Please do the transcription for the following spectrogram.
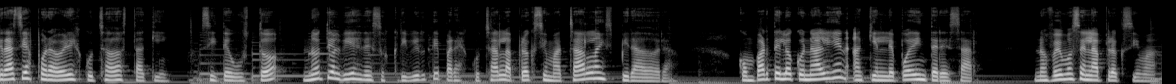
Gracias por haber escuchado hasta aquí. Si te gustó, no te olvides de suscribirte para escuchar la próxima charla inspiradora. Compártelo con alguien a quien le pueda interesar. Nos vemos en la próxima.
